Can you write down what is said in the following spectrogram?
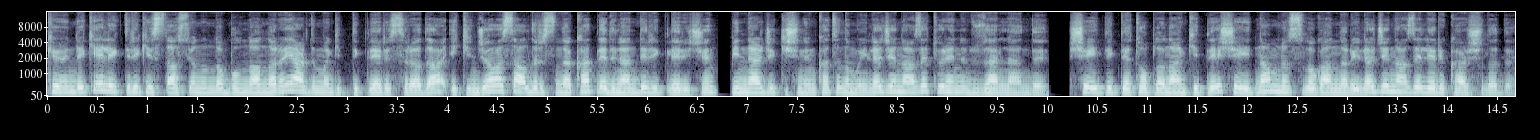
köyündeki elektrik istasyonunda bulunanlara yardıma gittikleri sırada ikinci hava saldırısında katledilen derikler için binlerce kişinin katılımıyla cenaze töreni düzenlendi. Şehitlikte toplanan kitle şehit namlı sloganlarıyla cenazeleri karşıladı.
